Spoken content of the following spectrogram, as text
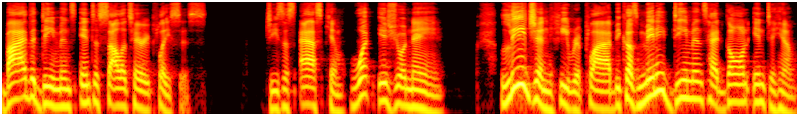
by the demons into solitary places. Jesus asked him, What is your name? Legion, he replied, because many demons had gone into him.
